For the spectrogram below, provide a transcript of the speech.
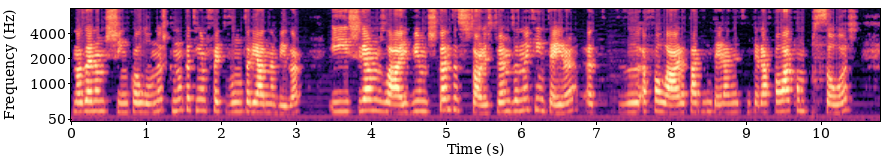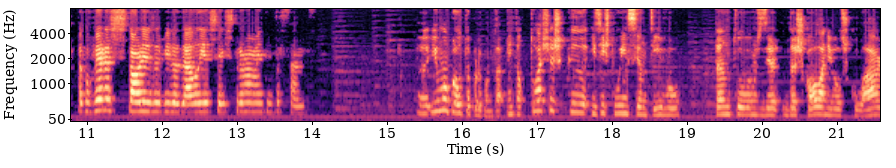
nós éramos cinco alunas que nunca tínhamos feito voluntariado na vida e chegámos lá e vimos tantas histórias. Tivemos a noite inteira, de, a falar a tarde inteira, a noite inteira, a falar com pessoas, a ver as histórias da vida dela e achei extremamente interessante. Uh, e uma outra pergunta. Então, tu achas que existe o incentivo, tanto, vamos dizer, da escola a nível escolar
